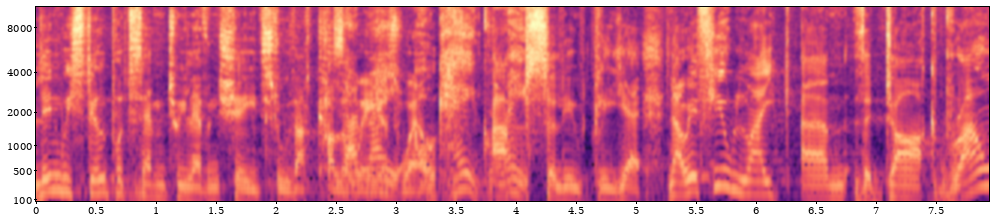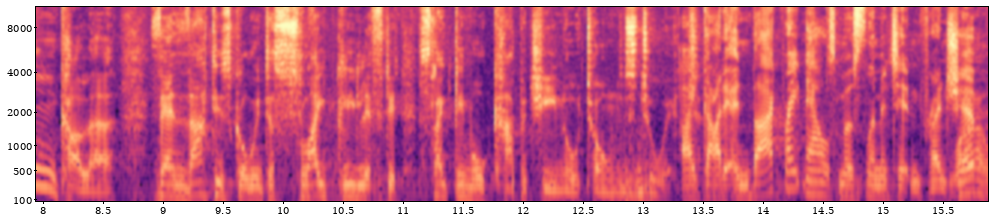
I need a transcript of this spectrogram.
Lynn, we still put 7 to 11 shades through that colorway as well. Okay, great. Absolutely, yeah. Now, if you like um, the dark brown color, then that is going to slightly lift it, slightly more cappuccino tones to it. I got it. And black right now is most limited in friendship. Wow.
